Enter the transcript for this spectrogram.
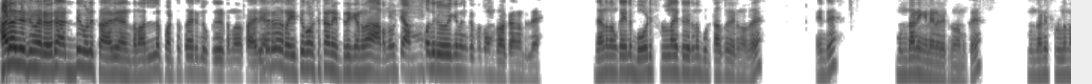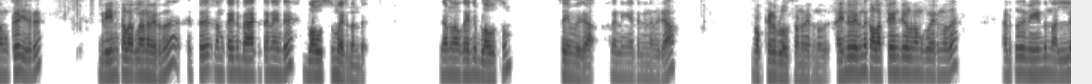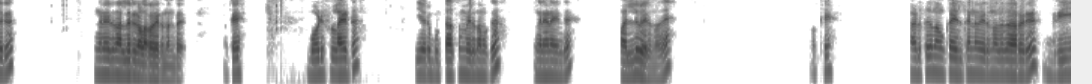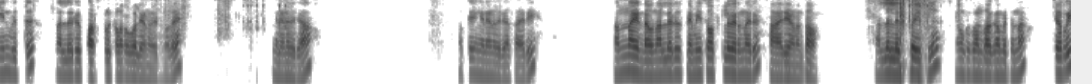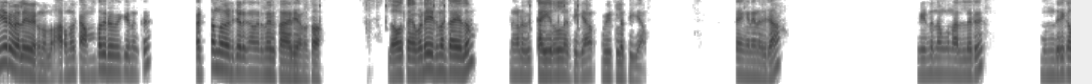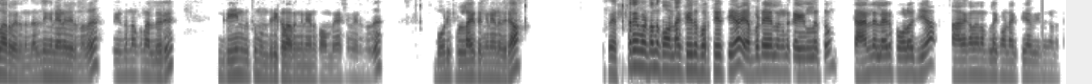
Hello ചേച്ചിമാരെ ഒരു അടിപൊളി സാരിയാണ് കേട്ടോ നല്ല പട്ട് സാരി ലുക്ക് കിട്ടുന്ന സാരിയാണ്. ഒരു റേറ്റ് കുറച്ചിട്ടാണ് ഇട്ടിരിക്കുന്നത് അറുന്നൂറ്റി അമ്പത് രൂപയ്ക്ക് നിങ്ങൾക്ക് ഇപ്പൊ സ്വന്തമാക്കാൻ കണ്ടില്ലേ? ഇതാണ് നമുക്ക് അതിന്റെ ബോഡി ഫുൾ ആയിട്ട് വരുന്ന ബുട്ടാസ് വരുന്നത്. അതിന്റെ മുന്താണി ഇങ്ങനെയാണ് വരുന്നത് നമുക്ക്. മുന്താണി ഫുള്ള് നമുക്ക് ഈ ഒരു ഗ്രീൻ കളറിലാണ് വരുന്നത്. ഇത് നമുക്ക് അതിന്റെ ബാക്ക് തന്നെ അതിന്റെ ബ്ലൗസും വരുന്നുണ്ട്. ഇതാണ് നമുക്ക് അതിന്റെ ബ്ലൗസും സെയിം വരിക. റണ്ണിങ് ആയിട്ട് തന്നെ വരിക. ബ്രൊക്കേഡ് ബ്ലൗസ് ആണ് വരുന്നത്. അതിന് വരുന്ന കളർ ചേഞ്ചുകൾ നമുക്ക് വരുന്നത്. അടുത്തത് വീണ്ടും നല്ലൊരു ഇങ്ങനെ ഒരു നല്ലൊരു കളർ വരുന്നുണ്ട്. ഓക്കെ ബോഡി ഫുള്ളായിട്ട് ഈ ഒരു ബുട്ടാസം വരും നമുക്ക്. ഇങ്ങനെയാണ് അതിന്റെ പല്ല് വരുന്നത്. ഓക്കെ അടുത്തത് നമുക്ക് അതിൽ തന്നെ വരുന്നത് വേറൊരു ഗ്രീൻ വിത്ത് നല്ലൊരു പർപ്പിൾ കളർ പോലെയാണ് വരുന്നത്. ഇങ്ങനെയാണ് വരിക. ഓക്കെ ഇങ്ങനെയാണ് വരിക സാരി. നന്നായി ഉണ്ടാവും നല്ലൊരു സെമി സോഫ്റ്റിൽ വരുന്ന ഒരു സാരിയാണ് കേട്ടോ നല്ല ലെസ് വെയിറ്റിൽ നമുക്ക് സ്വന്തമാക്കാൻ പറ്റുന്ന ചെറിയൊരു വിലയേ വരുന്നുള്ളൂ. അറുന്നൂറ്റി അമ്പത് രൂപയ്ക്ക് നിങ്ങൾക്ക് പെട്ടെന്ന് മേടിച്ചെടുക്കാൻ വരുന്ന ഒരു സാരിയാണ് കേട്ടോ ലോകത്ത് എവിടെ ഇരുന്നിട്ടായാലും നിങ്ങളുടെ കൈകളിലെത്തിക്കാം വീട്ടിലെത്തിക്കാം. അപ്പം എങ്ങനെയാണ് വരിക വീണ്ടും നമുക്ക് നല്ലൊരു മുന്തിരി കളർ വരുന്നുണ്ട്. അതിലിങ്ങനെയാണ് വരുന്നത്? വീണ്ടും നമുക്ക് നല്ലൊരു ഗ്രീൻ വിത്ത് മുന്തിരി കളർ ഇങ്ങനെയാണ് കോമ്പിനേഷൻ വരുന്നത്. ബോഡി ഫുള്ളായിട്ട് ഇങ്ങനെയാണ് വരിക അപ്പോൾ എത്രയും പെട്ടെന്ന് കോൺടാക്ട് ചെയ്ത് പർച്ചേസ് ചെയ്യുക എവിടെയായാലും നിങ്ങളുടെ കൈകളിലെത്തും. ചാനൽ എല്ലാവരും ഫോളോ ചെയ്യുക താഴെ കാണുന്ന നമ്പറിലേക്ക് കോൺടാക്ട് ചെയ്യുക വീണ്ടും കാണാം.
